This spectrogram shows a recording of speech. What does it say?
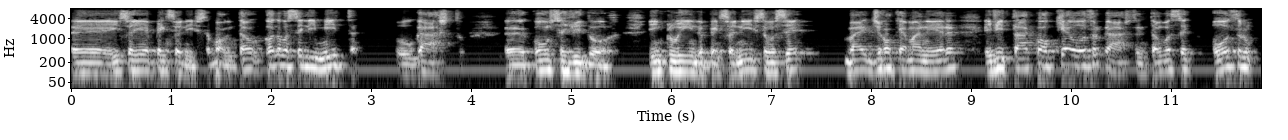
é, isso aí é pensionista. Bom, então, quando você limita o gasto é, com o servidor, incluindo o pensionista, você vai, de qualquer maneira, evitar qualquer outro gasto. Então, você, outro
